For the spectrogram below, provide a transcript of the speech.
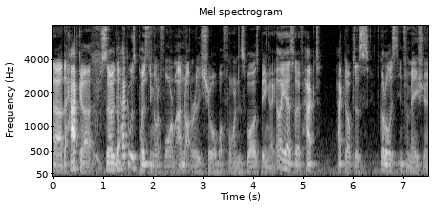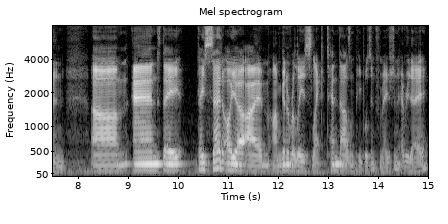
uh, the hacker, so the hacker was posting on a forum. I'm not really sure what forum this was, being like, "Oh yeah, so I've hacked hacked Optus, I've got all this information," um, and they they said, "Oh yeah, I'm I'm gonna release like 10,000 people's information every day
